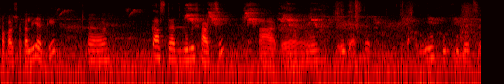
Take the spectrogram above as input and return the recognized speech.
সকাল সকালই আর কি কাজ টাজগুলো সারছি। আর এই গাছটা দারুণ ফুল ফুটেছে।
